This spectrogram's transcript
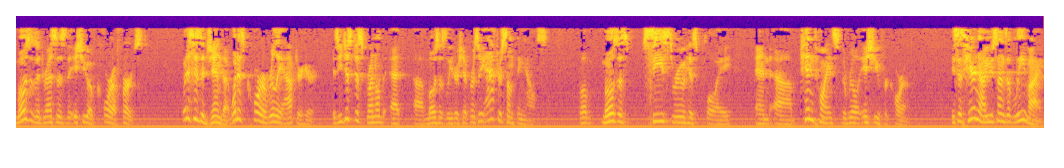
Moses addresses the issue of Korah first. What is his agenda? What is Korah really after here? Is he just disgruntled at uh, Moses' leadership, or is he after something else? Well, Moses sees through his ploy and uh, pinpoints the real issue for Korah. He says, Hear now, you sons of Levi,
